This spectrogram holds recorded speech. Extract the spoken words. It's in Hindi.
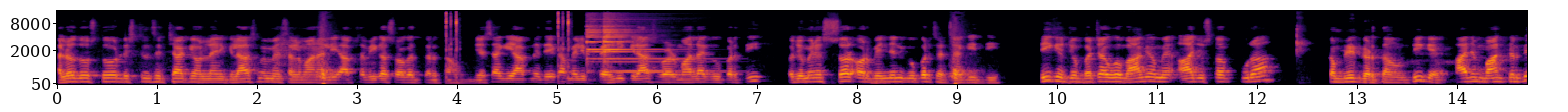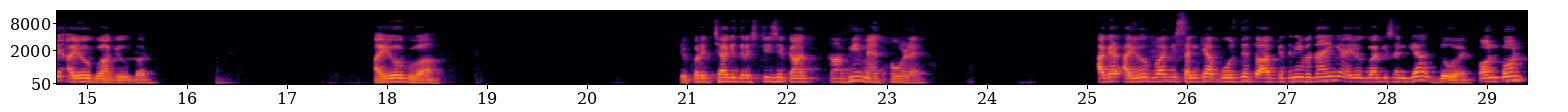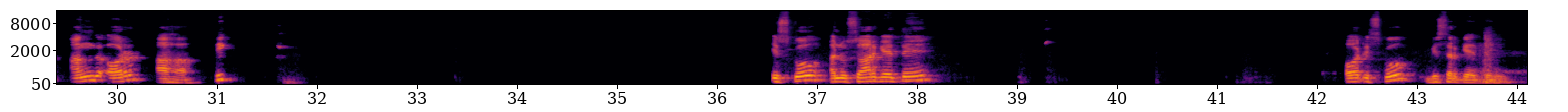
हेलो दोस्तों डिजिटल शिक्षा के ऑनलाइन क्लास में मैं सलमान अली आप सभी का स्वागत करता हूँ। जैसा कि आपने देखा मेरी पहली क्लास वर्णमाला के ऊपर थी और जो मैंने स्वर और व्यंजन के ऊपर चर्चा की थी। ठीक है जो बचा हुआ भाग है मैं आज उसका पूरा कंप्लीट करता हूँ। ठीक है आज हम बात करते हैं अयोग के ऊपर। अयोग जो परीक्षा की दृष्टि से का, काफ़ी महत्वपूर्ण है। अगर अयोगवा की संख्या पूछ दे तो आप कितनी बताएँगे? अयोगवा की संख्या दो है। कौन कौन अंग और आहा। ठीक? इसको अनुसार कहते हैं और इसको विसर कहते हैं।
